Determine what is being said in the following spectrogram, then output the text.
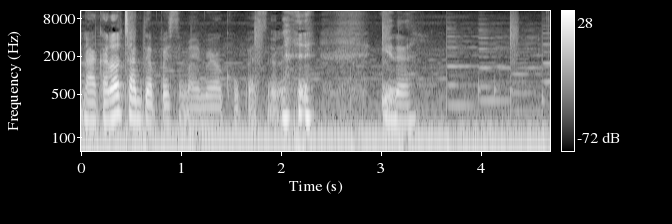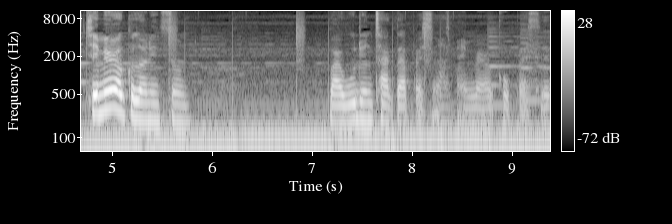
Now I cannot tag that person my miracle person. you know. It's a miracle on its own. But I wouldn't tag that person as my miracle person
